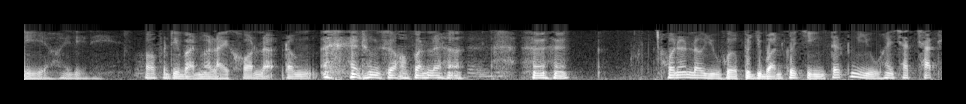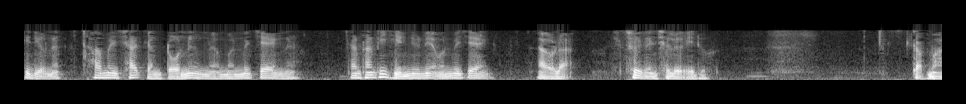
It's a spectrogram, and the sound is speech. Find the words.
ดีๆเอาให้ดีๆ เพราะปฏิบัติมาหลายข้อแล้วต้องต้องสอบกันแล้วเพราะนั้นเราอยู่เพื่อปัจจุบันก็จริง แต่ต้องอยู่ให้ชัดๆทีเดียวนะถ้าไม่ชัดอย่างต่อเนื่องนะมันไม่แจ้งนะทั้งทั้งที่เห็นอยู่เนี่ยมันไม่แจ้ง เอาละช่วยกันเฉลยดู กลับมา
